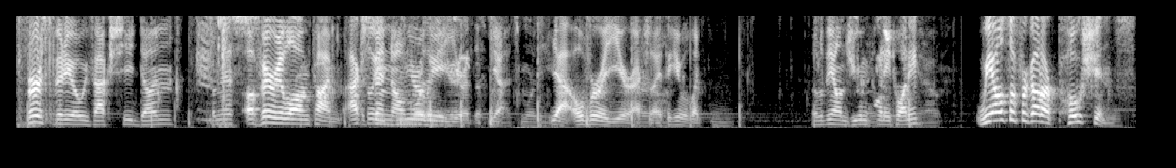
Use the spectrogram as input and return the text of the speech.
the first video we've actually done from this? A very long time. It's Actually, been, no, more nearly than a year at this point. Yeah, it's more than a year. Yeah, over a year actually. I know. think it was like. It'll be on June screen, so check 2020? We also forgot our potions.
